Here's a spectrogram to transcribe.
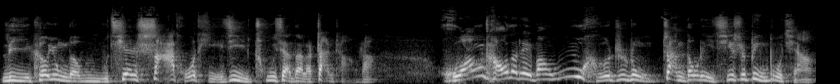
李克用的五千沙陀铁骑出现在了战场上。黄巢的这帮乌合之众，战斗力其实并不强，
